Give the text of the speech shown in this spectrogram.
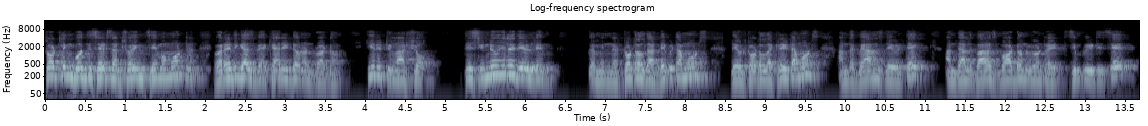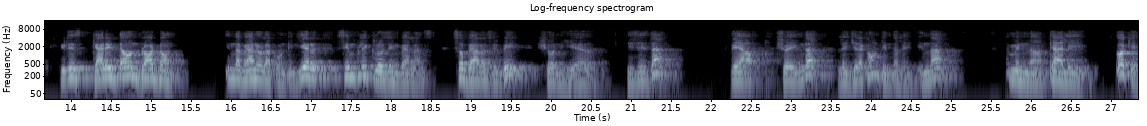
totaling both the sides and showing same amount. Your writing has been carried down and brought down. Here it will not show. This individually they will I mean, total the debit amounts, they will total the credit amounts, and the balance they will take, and the balance brought down, we won't write. Simply it is say, it is carried down, brought down in the manual accounting. Here, simply closing balance. So balance will be shown here. This is the way of showing the ledger account in the in the I mean uh, tally. Okay.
